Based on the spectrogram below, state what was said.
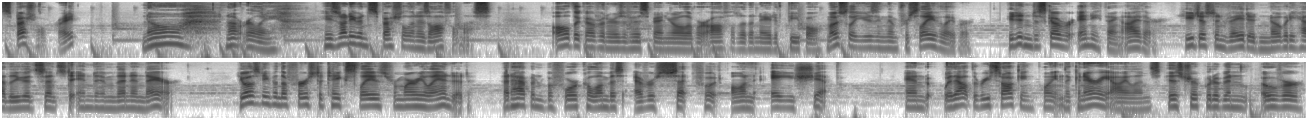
special, right? No, not really. He's not even special in his awfulness. All the governors of Hispaniola were awful to the native people, mostly using them for slave labor. He didn't discover anything either. He just invaded and nobody had the good sense to end him then and there. He wasn't even the first to take slaves from where he landed. That happened before Columbus ever set foot on a ship. And without the restocking point in the Canary Islands, his trip would have been over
